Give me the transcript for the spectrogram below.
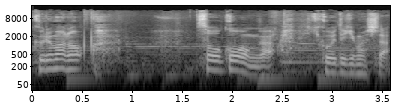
車の走行音が聞こえてきました。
